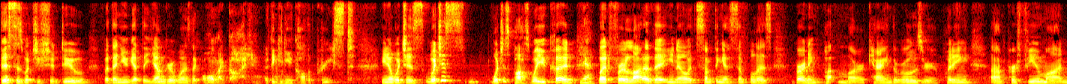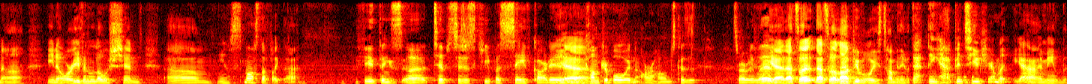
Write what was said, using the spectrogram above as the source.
this is what you should do. But then you get the younger ones like oh my god i think you need to call the priest you know which is which is which is possible. You could Yeah. but for a lot of it you know it's something as simple as burning putma or carrying the rosary or putting um, perfume on uh, you know or even lotion um, you know small stuff like that a few things, uh, tips to just keep us safeguarded Yeah. and comfortable in our homes because it's where we live. Yeah, that's what that's what a lot of people always tell me. They go, that thing happened to you here. I'm like, yeah. I mean, the,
